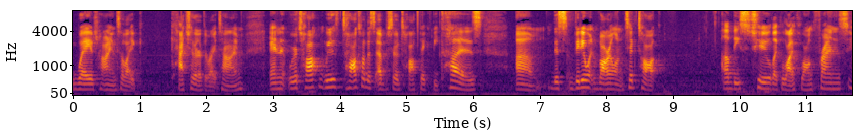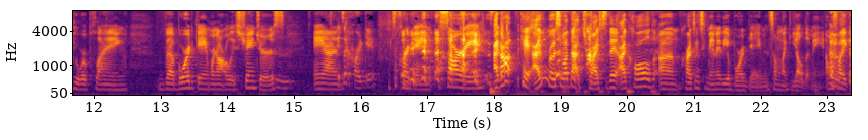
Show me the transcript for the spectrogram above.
way of trying to like catch each other at the right time and we are talking we talked about this episode topic because um, this video went viral on tiktok of these two like lifelong friends who were playing the board game we're not really strangers and Mm. It's a card game. it's a card game. Sorry, I got okay. I've been roasted about that twice today. I called um, Cards Against Humanity a board game, and someone like yelled at me. I was like,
